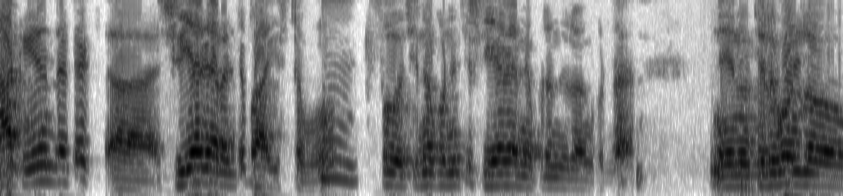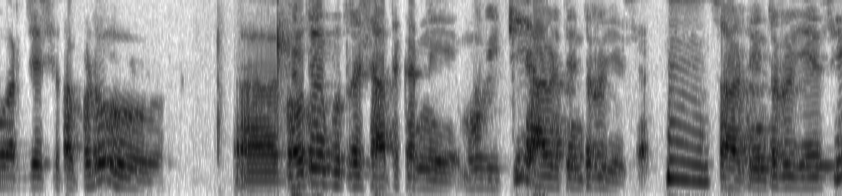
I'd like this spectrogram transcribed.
నాకు ఏంటంటే శ్రియా గారు అంటే బాగా ఇష్టము. సో చిన్నప్పటి నుంచి శ్రియా గారిని ఎప్పుడు చూడాలనుకున్నా నేను తెలుగులో వర్క్ చేసేటప్పుడు ఆ, గౌతమిపుత్ర శాతకర్ణి మూవీకి ఆవిడతో ఇంటర్వ్యూ చేశాను సో ఆవిడతో ఇంటర్వ్యూ చేసి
